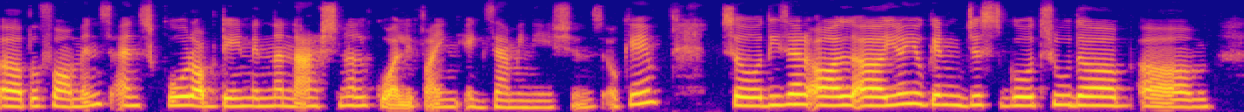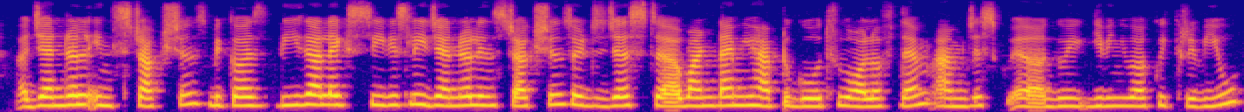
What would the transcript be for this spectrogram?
uh, performance and score obtained in the national qualifying examinations okay? So these are all uh, you know you can just go through the um, uh, general instructions because these are like seriously general instructions. So it's just uh, one time you have to go through all of them. I'm just uh, giving you a quick review.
